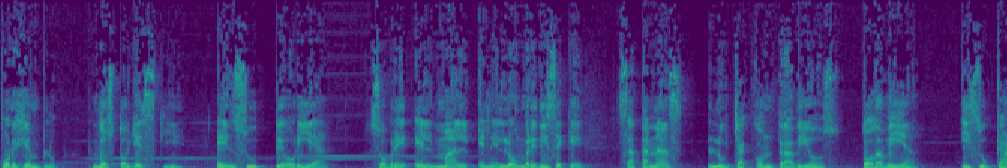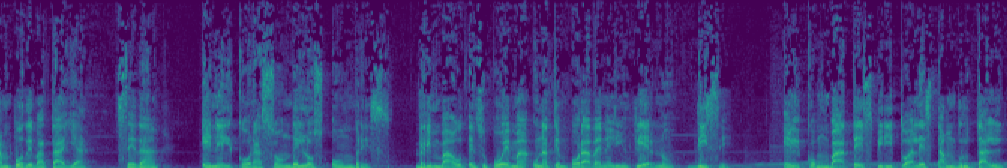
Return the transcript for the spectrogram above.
Por ejemplo, Dostoyevsky, en su teoría sobre el mal en el hombre, dice que Satanás lucha contra Dios todavía y su campo de batalla se da en el corazón de los hombres. Rimbaud en su poema Una temporada en el infierno dice, el combate espiritual es tan brutal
